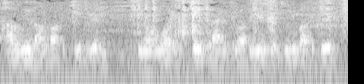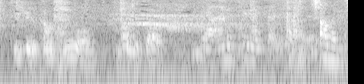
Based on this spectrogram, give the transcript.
Halloween is all about the kids, really. You know, well, it's changed a lot throughout the years, but it's really about the kids, so sure the councilman will help us out. Yeah, I'm extremely excited about it. Challenge.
